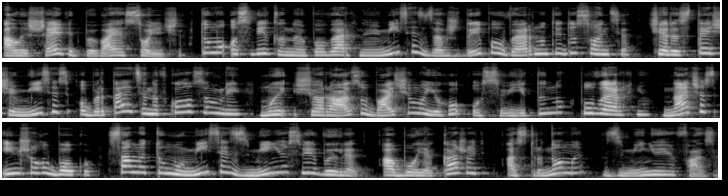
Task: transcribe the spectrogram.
а лише відбиває сонячне. Тому освітленою поверхнею місяць завжди повернутий до сонця. Через те, що місяць обертається навколо землі, ми щоразу бачимо його освітлену поверхню, наче з іншого боку. Саме тому місяць змінює свій вигляд, або, як кажуть, астрономи змінює фази.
